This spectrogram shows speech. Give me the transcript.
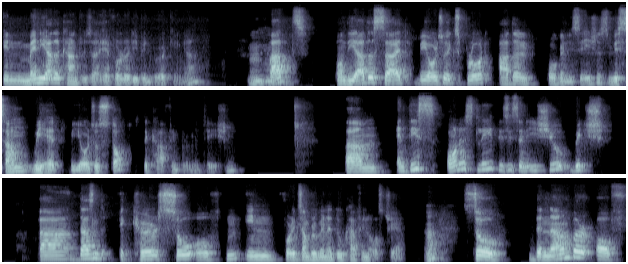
in many other countries I have already been working. Huh? Mm-hmm. But on the other side, we also explored other organizations. With some, we had we also stopped the CAF implementation. Um, and this, honestly, this is an issue which uh, doesn't occur so often in, for example, when I do CAF in Austria. Huh? So the number of,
